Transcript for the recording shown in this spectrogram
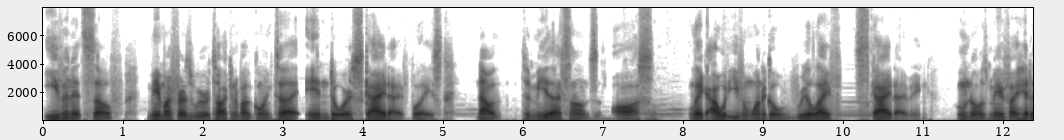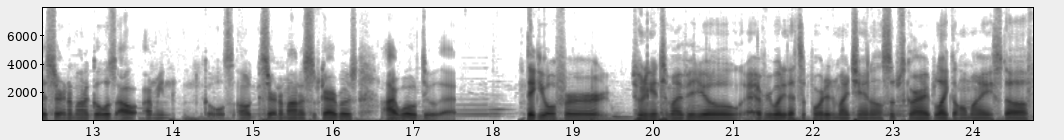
even itself, me and my friends, we were talking about going to an indoor skydive place. Now, to me, that sounds awesome. Like, I would even want to go real life skydiving. Who knows? Maybe if I hit a certain amount of goals, I'll, I mean, goals, a certain amount of subscribers, I will do that. Thank you all for tuning into my video, everybody that supported my channel, subscribed, liked all my stuff,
